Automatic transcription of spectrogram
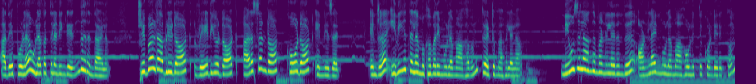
அதே போல் உலகத்தில் நீங்கள் எங்கே இருந்தாலும் triple W dot radio dot Arasan dot co dot NZ என்ற இணையதள முகவரி மூலமாகவும் கேட்டு மகிழலாம். நியூசிலாந்து மண்ணிலிருந்து ஆன்லைன் மூலமாக ஒழித்து கொண்டிருக்கும்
